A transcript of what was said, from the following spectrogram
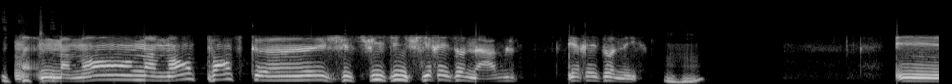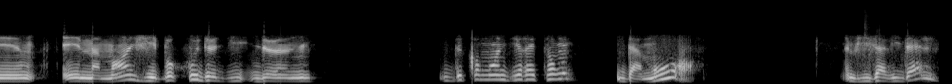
écoute. Maman, maman pense que je suis une fille raisonnable et raisonnée. Mhm. Et, et maman, j'ai beaucoup de, de, de comment dirait-on, d'amour vis-à-vis d'elle.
